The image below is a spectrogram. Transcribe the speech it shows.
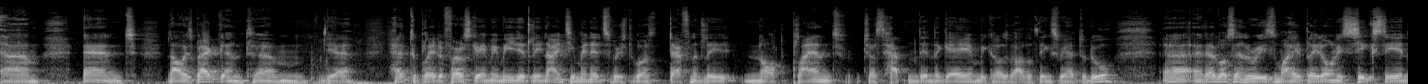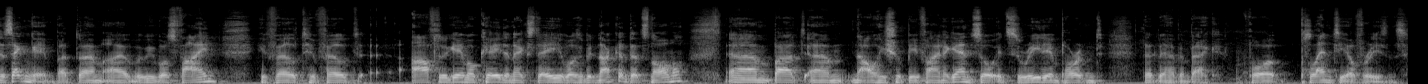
Um, and now he's back, and um, yeah, had to play the first game immediately, 90 minutes, which was definitely not planned, just happened in the game because of other things we had to do, uh, and that was then the reason why he played only 60 in the second game. But um, I, he was fine. He felt he felt after the game okay. The next day he was a bit knackered. That's normal, um, but um, now he should be fine again. So it's really important that we have him back for plenty of reasons.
